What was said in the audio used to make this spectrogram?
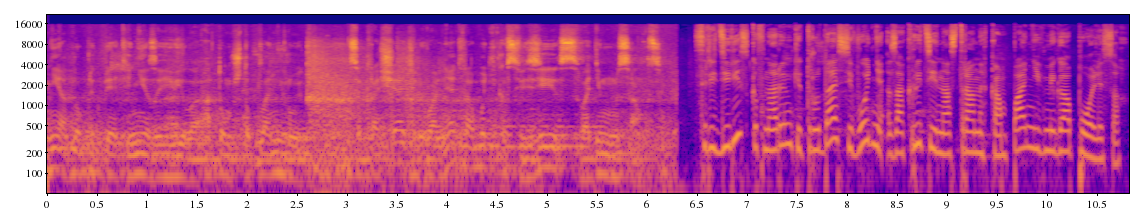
ни одно предприятие не заявило о том, что планирует сокращать или увольнять работников в связи с вводимыми санкциями. Среди рисков на рынке труда сегодня закрытие иностранных компаний в мегаполисах.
